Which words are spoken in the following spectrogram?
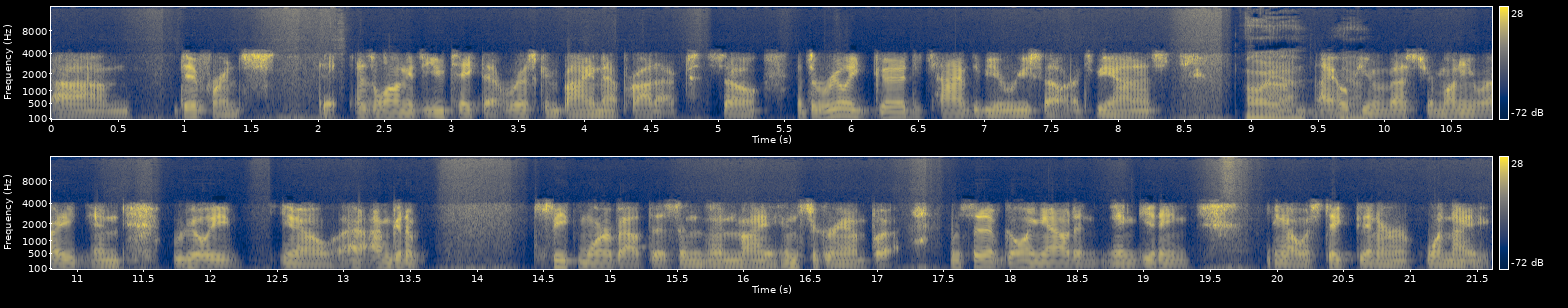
um, difference as long as you take that risk in buying that product. So it's a really good time to be a reseller, to be honest. oh yeah. Um, I hope yeah. you invest your money right and really, you know, I, I'm going to speak more about this in, in my Instagram, but instead of going out and, and getting, you know, a steak dinner one night,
